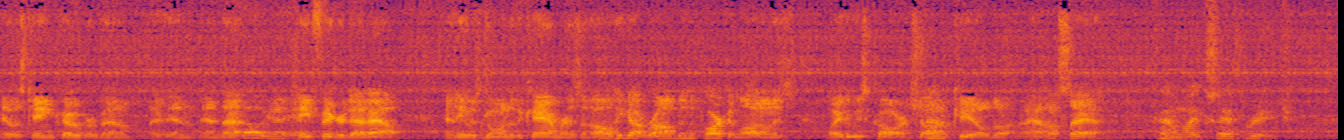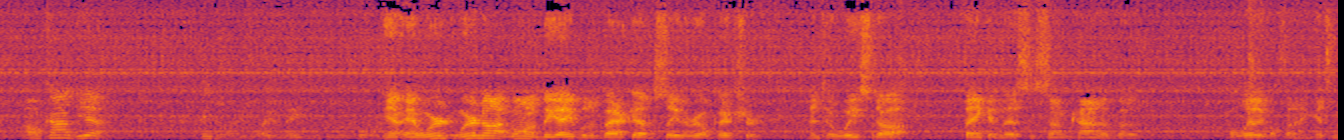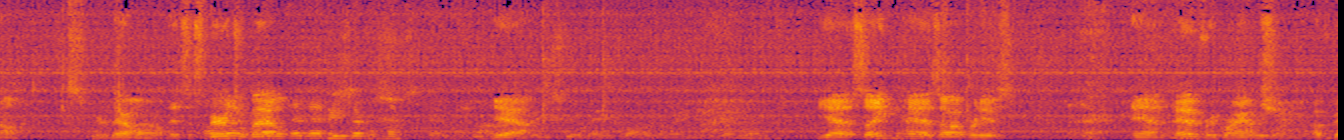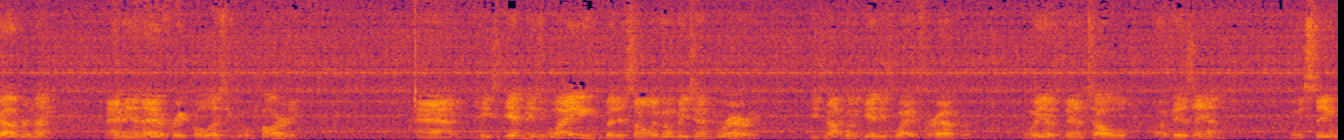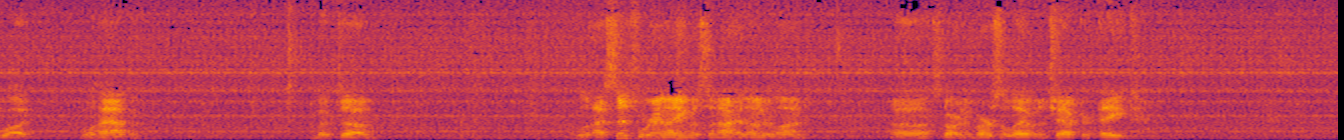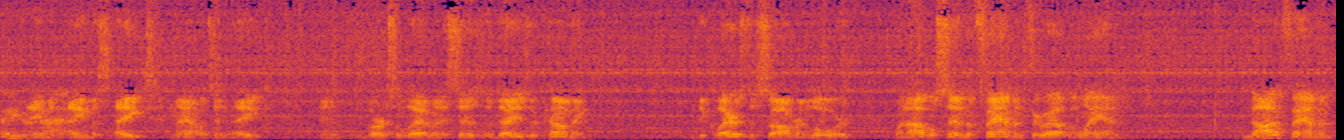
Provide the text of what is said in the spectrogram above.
It was king cobra venom, and and that Oh, yeah, yeah. he figured that out. And he was going to the cameras, and oh, he got robbed in the parking lot on his way to his car and shot and killed. Oh, How sad. Kinda like Seth Rich. All kinds, yeah. He's on his way to meet with the reporter. Yeah, and we're we're not going to be able to back up and see the real picture until we stop thinking this is some kind of a political thing. It's not. Spiritual They're on. It's a spiritual Oh, that- battle. That, that happened several months ago now. Yeah. But he still had his water the way he was. Yeah, Satan has operatives in every branch of government and in every political party. And he's getting his way, but it's only going to be temporary. He's not going to get his way forever. We have been told of his end. We see what will happen. But um, I, since we're in Amos, and I had underlined uh, starting in verse 11 of chapter 8, Eight or Amos, nine. Amos 8, now it's in 8. In verse 11 it says, The days are coming, declares the sovereign Lord, when I will send a famine throughout the land. Not a famine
